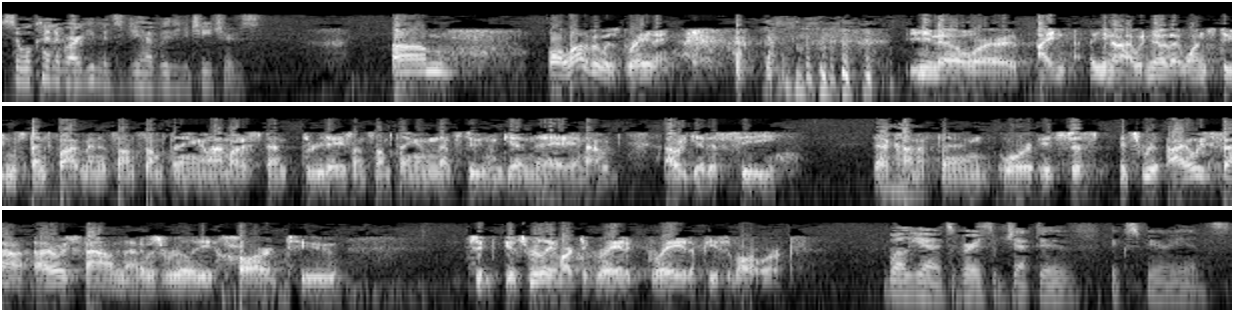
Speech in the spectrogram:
So, what kind of arguments did you have with your teachers? Um, well, a lot of it was grading. you know, or I, you know, I would know that one student spent five minutes on something, and I might have spent three days on something, and that student would get an A, and I would, I would get a C, that kind of thing. Or it's just, it's. Re- I always found, I always found that it was really hard to, to. It's really hard to grade a grade a piece of artwork. Well, yeah, it's a very subjective experience.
